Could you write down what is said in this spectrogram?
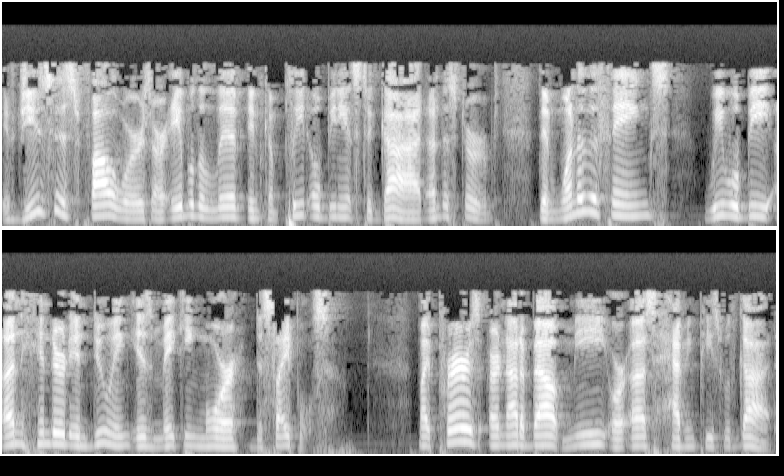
If Jesus' followers are able to live in complete obedience to God undisturbed, then one of the things we will be unhindered in doing is making more disciples. My prayers are not about me or us having peace with God.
